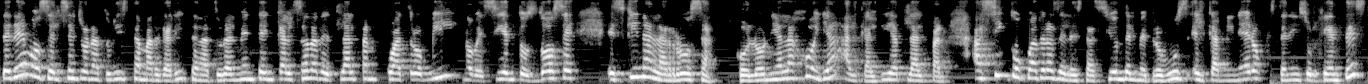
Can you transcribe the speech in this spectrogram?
tenemos el Centro Naturista Margarita, naturalmente en Calzada de Tlalpan 4912, esquina La Rosa. Colonia La Joya, Alcaldía Tlalpan, a cinco cuadras de la estación del Metrobús El Caminero, que estén insurgentes,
